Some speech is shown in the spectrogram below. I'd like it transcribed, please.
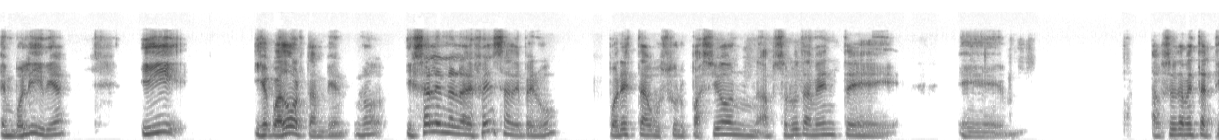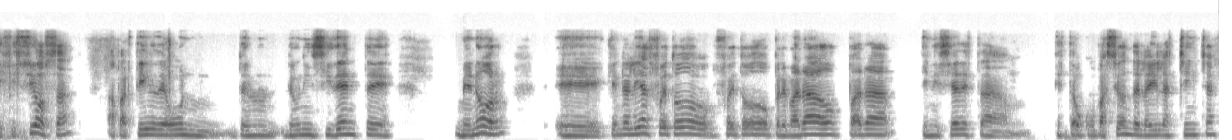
en Bolivia y, y, Ecuador también, ¿no? Y salen a la defensa de Perú por esta usurpación absolutamente, eh, absolutamente artificiosa a partir de un, de un, de un incidente menor, eh, que en realidad fue todo, fue todo preparado para iniciar esta, esta ocupación de las Islas Chinchas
